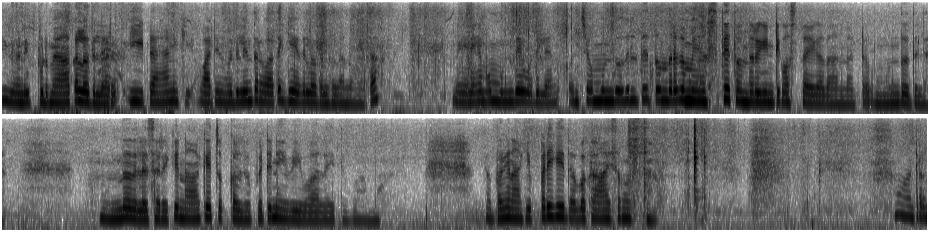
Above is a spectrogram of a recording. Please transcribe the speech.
ఇవ్వండి ఇప్పుడు మేకలు వదిలారు. ఈ టయానికి వాటిని వదిలిన తర్వాత గేదెలు వదలాలన్నమాట. నేనేమో ముందే వదిలాను. కొంచెం ముందు వదిలితే తొందరగా మేస్తే తొందరగా ఇంటికి వస్తాయి కదా అన్నట్టు ముందు వదిలాను. ముందు వదిలేసరికి నాకే చుక్కలు చూపెట్టి నీవి ఇవ్వాలైతే బామ్మ. దెబ్బకి నాకు ఇప్పటికీ దెబ్బకి ఆయాసం వస్తుంది. వాటర్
